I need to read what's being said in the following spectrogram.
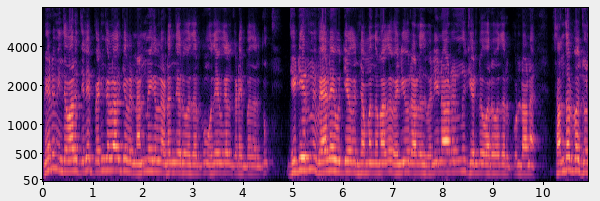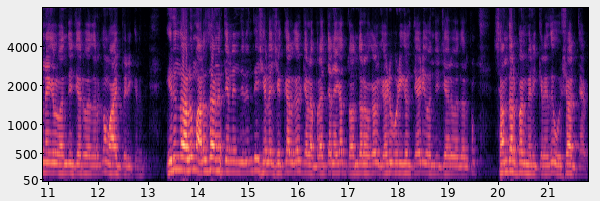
மேலும் இந்த வாரத்திலே பெண்களால் சில நன்மைகள் நடந்தேறுவதற்கும் உதவிகள் கிடைப்பதற்கும் திடீர்னு வேலை உத்தியோகம் சம்பந்தமாக வெளியூர் அல்லது வெளிநாடுன்னு சென்று வருவதற்குண்டான சந்தர்ப்ப சூழ்நிலைகள் வந்து சேருவதற்கும் வாய்ப்பு இருக்கிறது. இருந்தாலும் அரசாங்கத்திலிருந்து சில சிக்கல்கள் சில பிரச்சனைகள் தொந்தரவுகள் கெடுபிடிகள் தேடி வந்து சேருவதற்கும் சந்தர்ப்பம் இருக்கிறது. உஷார் தேவை.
